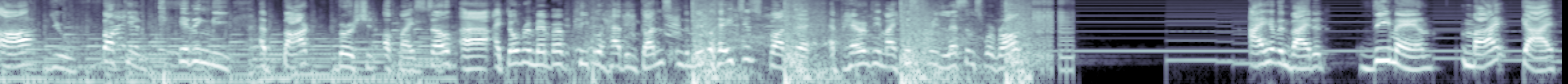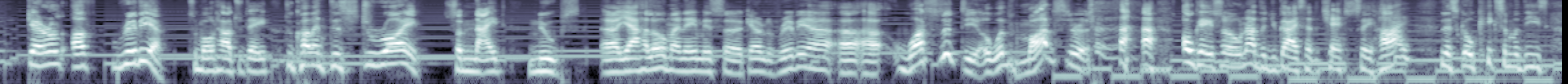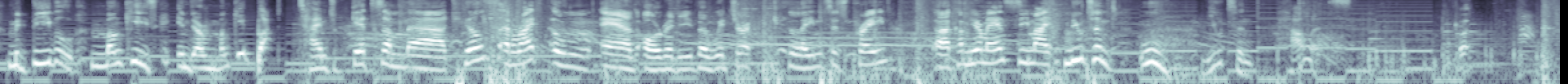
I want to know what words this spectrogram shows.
Are you fucking kidding me? A Bard version of myself. Uh, I don't remember people having guns in the Middle Ages, but uh, apparently my history lessons were wrong. I have invited the man, my guy, Geralt of Rivia, to Mordhau today to come and destroy some knight noobs. Uh, yeah, hello, my name is uh, Geralt of Rivia. Uh, uh, what's the deal with monsters? okay, so now that you guys had a chance to say hi, let's go kick some of these medieval monkeys in their monkey butt. Time to get some uh, kills, I right? Um, and already the Witcher claims his prey. Uh, come here, man, see my mutant, ooh, mutant powers.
